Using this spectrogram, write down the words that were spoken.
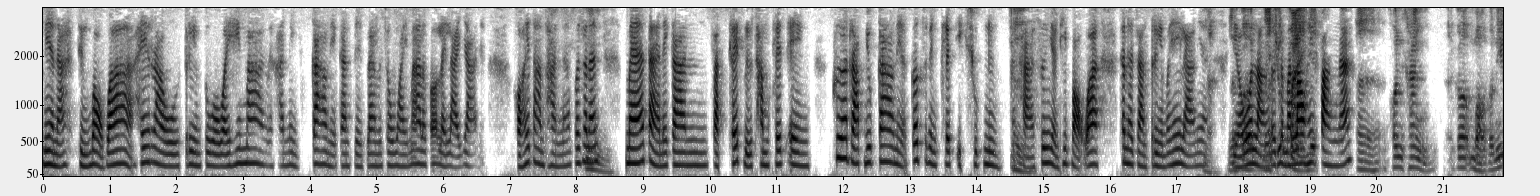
เนี่ยนะถึงบอกว่าให้เราเตรียมตัวไว้ให้มากนะคะในยุคเก้าเนี่ยการเปลี่ยนแปลงมันจะไวมากแล้วก็หลาย ๆ อย่างเนี่ยขอให้ตามทันนะ เพราะฉะนั้นอืมแม้แต่ในการจัดเคล็ดหรือทำเคล็ดเอง เพื่อรับยุคเก้าเนี่ยก็จะเป็นเคล็ดอีกชุดหนึ่งนะคะ ซึ่งอย่างที่บอกว่าท่านอาจารย์เตรียมไว้ให้แล้วเนี่ยนะเดี๋ยวแก็วันหลังในเราชุดจะมาใหเล่าให้นี่ยฟังนะเออค่อนข้าง ก็บอกตอนนี้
